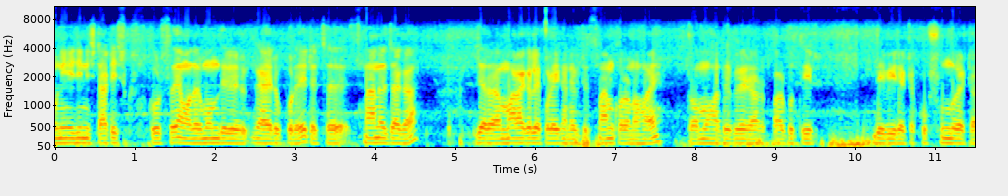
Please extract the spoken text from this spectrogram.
উনি এই জিনিসটা আর্টিস্ট করছে, আমাদের মন্দিরের গায়ের উপরে, এটা হচ্ছে স্নানের জায়গা। যারা মারা গেলে পরে এখানে স্নান করানো হয়, তো মহাদেবের আর পার্বতীর দেবীর একটা খুব সুন্দর একটা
